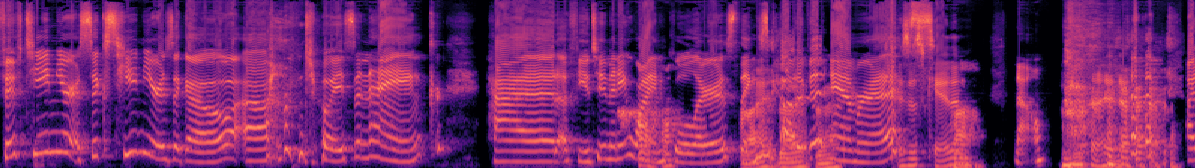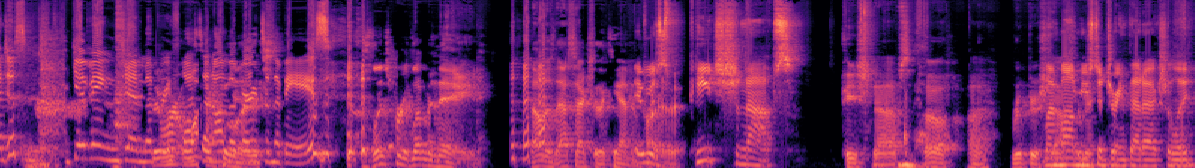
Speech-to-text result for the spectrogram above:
15 years, 16 years ago, um, Joyce and Hank had a few too many wine Uh-huh. coolers. Things Right, got a bit right. amorous. Is this canon? Wow. No. I know. I'm just giving Jim a They brief lesson wine on the birds and the bees. Lynchburg lemonade. That was that's actually the canon It part was of it. peach schnapps. Peach schnapps. Oh, uh, root beer My mom used me. to drink that actually.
